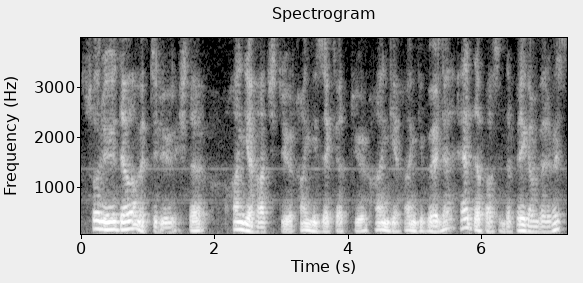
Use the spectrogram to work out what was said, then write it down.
soruyu devam ettiriyor. İşte hangi haç diyor, hangi zekat diyor, hangi hangi böyle. Her defasında Peygamberimiz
